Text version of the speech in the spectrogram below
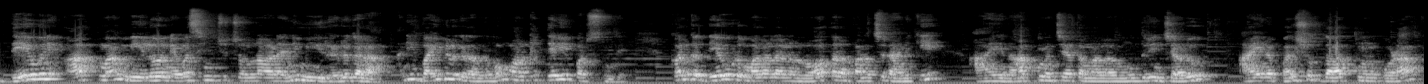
దేవుని ఆత్మ మీలో నివసించుచున్నాడని మీరు ఎరుగరా అని బైబిల్ గ్రంథము మనకు తెలియపరుస్తుంది. కనుక దేవుడు మనలను నూతన పరచడానికి ఆయన ఆత్మ చేత మనల్ని ముద్రించాడు. ఆయన పరిశుద్ధాత్మను కూడా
